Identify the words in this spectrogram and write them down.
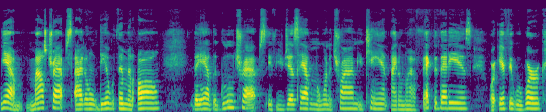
yeah, mouse traps, I don't deal with them at all. They have the glue traps. If you just have them and want to try them, you can. I don't know how effective that is or if it will work.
